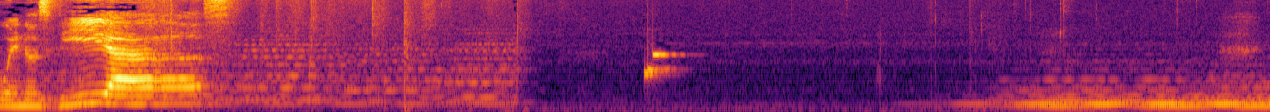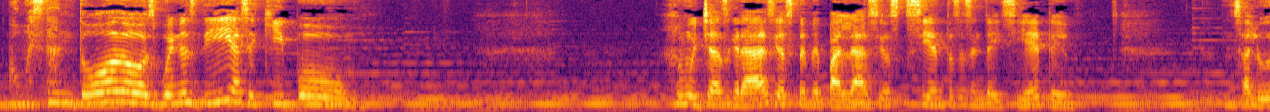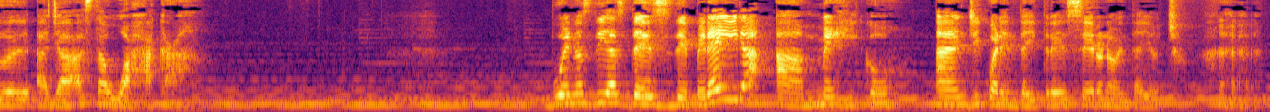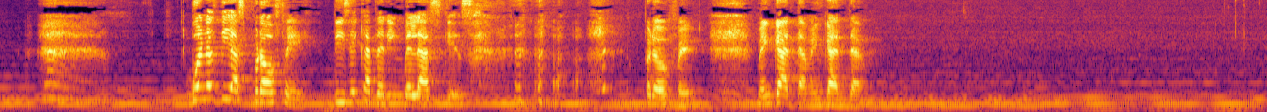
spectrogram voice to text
Buenos días. ¿Cómo están todos? Buenos días, equipo. Muchas gracias, Pepe Palacios 167. Un saludo allá hasta Oaxaca. Buenos días desde Pereira a México. Angie 43098. Buenos días, profe, dice Caterín Velázquez. profe, me encanta, me encanta.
